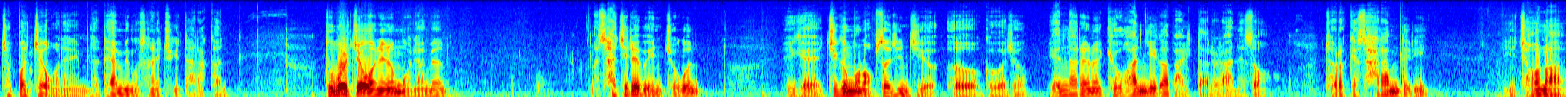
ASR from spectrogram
첫 번째 원인입니다. 대한민국 산해축이 타락한. 두 번째 원인은 뭐냐면 사실의 왼쪽은 이게 지금은 없어진 지 어, 그거죠. 옛날에는 교환기가 발달을 안 해서 저렇게 사람들이 이 전화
